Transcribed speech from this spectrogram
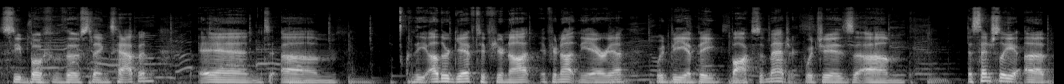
see both of those things happen. And um, the other gift, if you're not if you're not in the area, would be a big box of magic, which is um, essentially a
